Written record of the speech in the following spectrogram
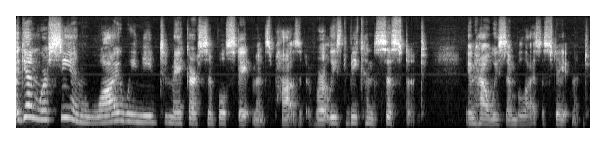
again, we're seeing why we need to make our simple statements positive, or at least be consistent in how we symbolize a statement.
